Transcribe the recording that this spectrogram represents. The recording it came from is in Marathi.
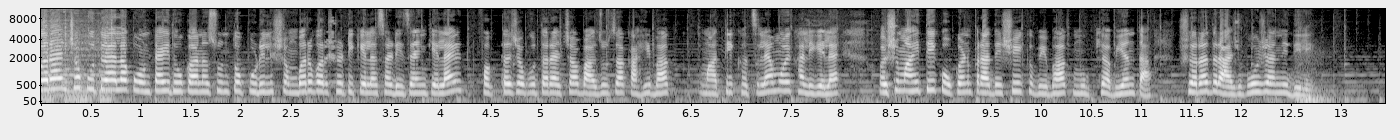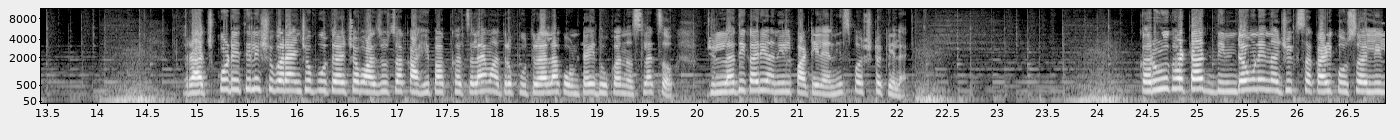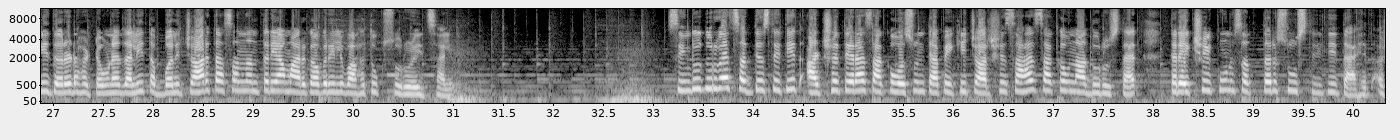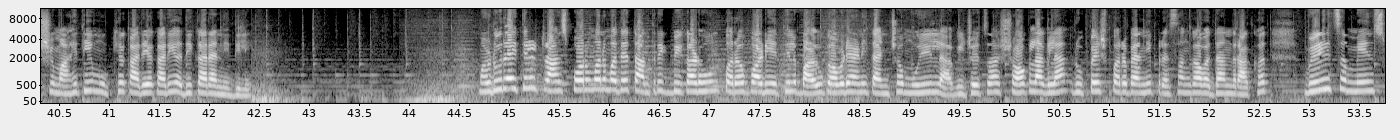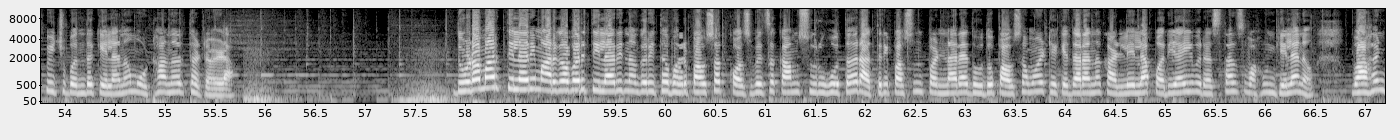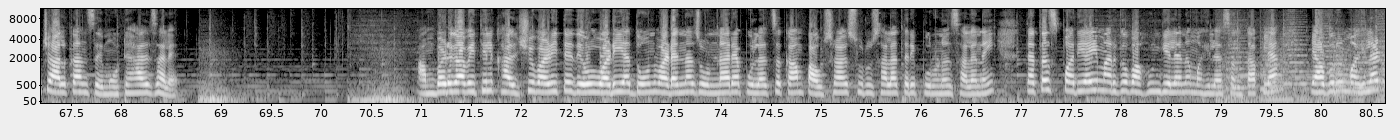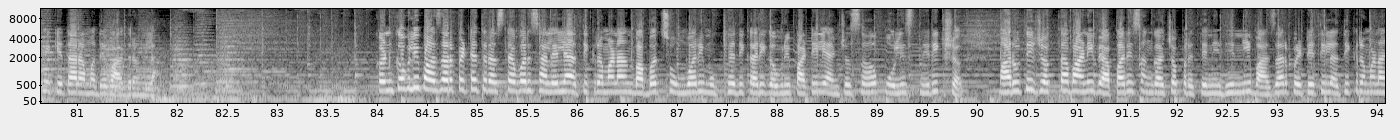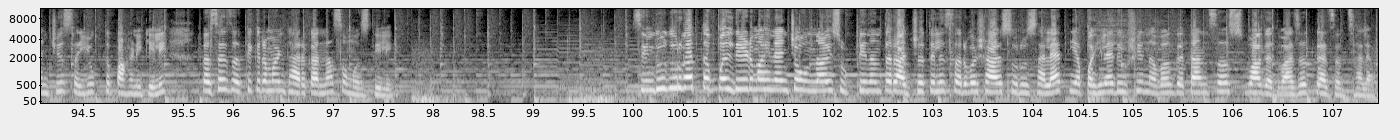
शिवरायांच्या पुतळ्याला कोणताही धोका नसून तो पुढील शंभर वर्ष टिकेल असा डिझाईन केलाय. फक्त चबुतऱ्याच्या बाजूचा काही भाग माती खचल्यामुळे खाली गेलाय. अशी माहिती कोकण प्रादेशिक विभाग मुख्य अभियंता शरद राजभोज यांनी दिली. राजकोट येथील शिवरायांच्या पुतळ्याच्या बाजूचा काही भाग खचलाय मात्र पुतळ्याला कोणताही धोका नसल्याचं जिल्हाधिकारी अनिल पाटील यांनी स्पष्ट केलंय. करूळ घाटात दिंडवणे नजीक सकाळी कोसळलेली दरड हटवण्यात आली. तब्बल चार तासांनंतर या मार्गावरील वाहतूक सुरळीत झाली. सिंधुदुर्गात सद्यस्थितीत आठशे तेरा चाकं असून त्यापैकी चारशे सहा चाकं नादुरुस्त आहेत तर एकशे एकोणसत्तर सुस्थितीत आहेत अशी माहिती मुख्य कार्यकारी अधिकाऱ्यांनी दिली. मडुरा येथील ट्रान्सफॉर्मरमध्ये तांत्रिक बिघाड होऊन परबवाडी येथील बाळू गावडे आणि त्यांच्या मुलीला विजेचा शॉक लागला. रुपेश परब यांनी प्रसंगावधान राखत वेळीच मेन स्विच बंद केल्यानं मोठा अनर्थ टळला. दोडामार्ग तिलारी मार्गावर तिलारी नगर इथं भर पावसात कॉजवेचं काम सुरू होतं. रात्रीपासून पडणाऱ्या धोधो पावसामुळे ठेकेदारानं काढलेला पर्यायी रस्ताच वाहून गेल्यानं वाहन चालकांचे मोठे हाल झाले. आंबडगाव येथील खालशीवाडी ते देऊळवाडी या दोन वाड्यांना जोडणाऱ्या पुलाचं काम पावसाळा सुरू झाला तरी पूर्ण झालं नाही. त्यातच पर्यायी मार्ग वाहून गेल्यानं महिला संतापल्या. यावरून महिला ठेकेदारामध्ये वाद रंगला. कणकवली बाजारपेठेत रस्त्यावर झालेल्या अतिक्रमणांबाबत सोमवारी मुख्याधिकारी गौरी पाटील यांच्यासह पोलीस निरीक्षक मारुती जगताप आणि व्यापारी संघाच्या प्रतिनिधींनी बाजारपेठेतील अतिक्रमणांची संयुक्त पाहणी केली. तसेच अतिक्रमणधारकांना समज दिली. सिंधुदुर्गात तब्बल दीड महिन्यांच्या उन्हाळी सुट्टीनंतर राज्यातील सर्व शाळा सुरू झाल्यात. या पहिल्या दिवशी नवगतांचं स्वागत वाजत गाजत झालं.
